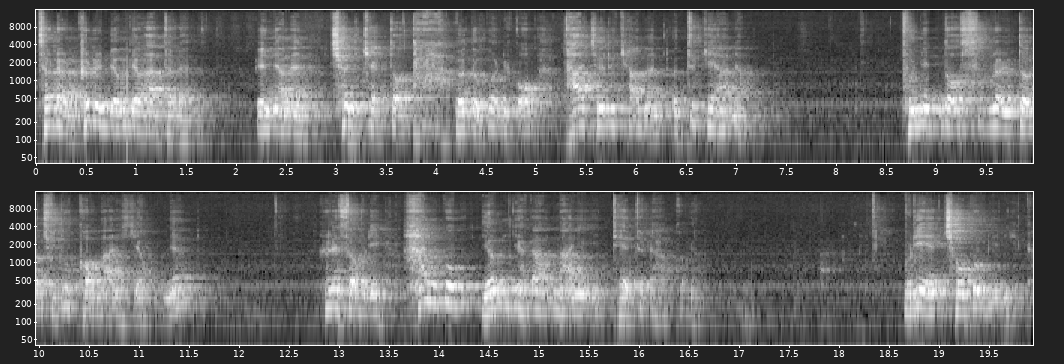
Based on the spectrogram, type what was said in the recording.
저는 그런 염려가 들어요. 왜냐하면 철책도 다 걷어버리고 다 저렇게 하면 어떻게 하나. 군인도 술을 더 주르고 말이죠. 네? 그래서 우리 한국 염려가 많이 되더라고요. 우리의 조국이니까.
